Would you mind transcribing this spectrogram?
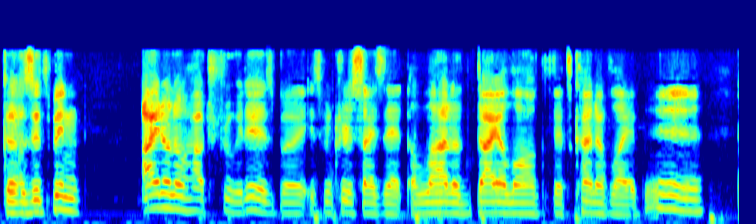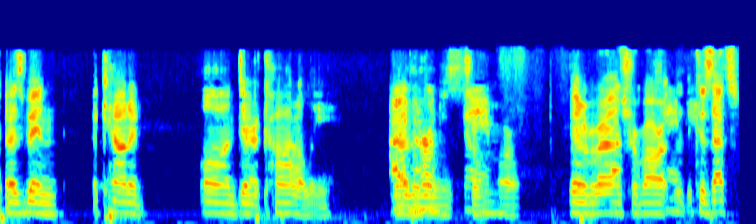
because it's been. I don't know how true it is, but it's been criticized that a lot of dialogue that's kind of like eh, has been accounted on Derek Connolly. I've rather heard than the same. Than around I've heard the Trevorrow, because that's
